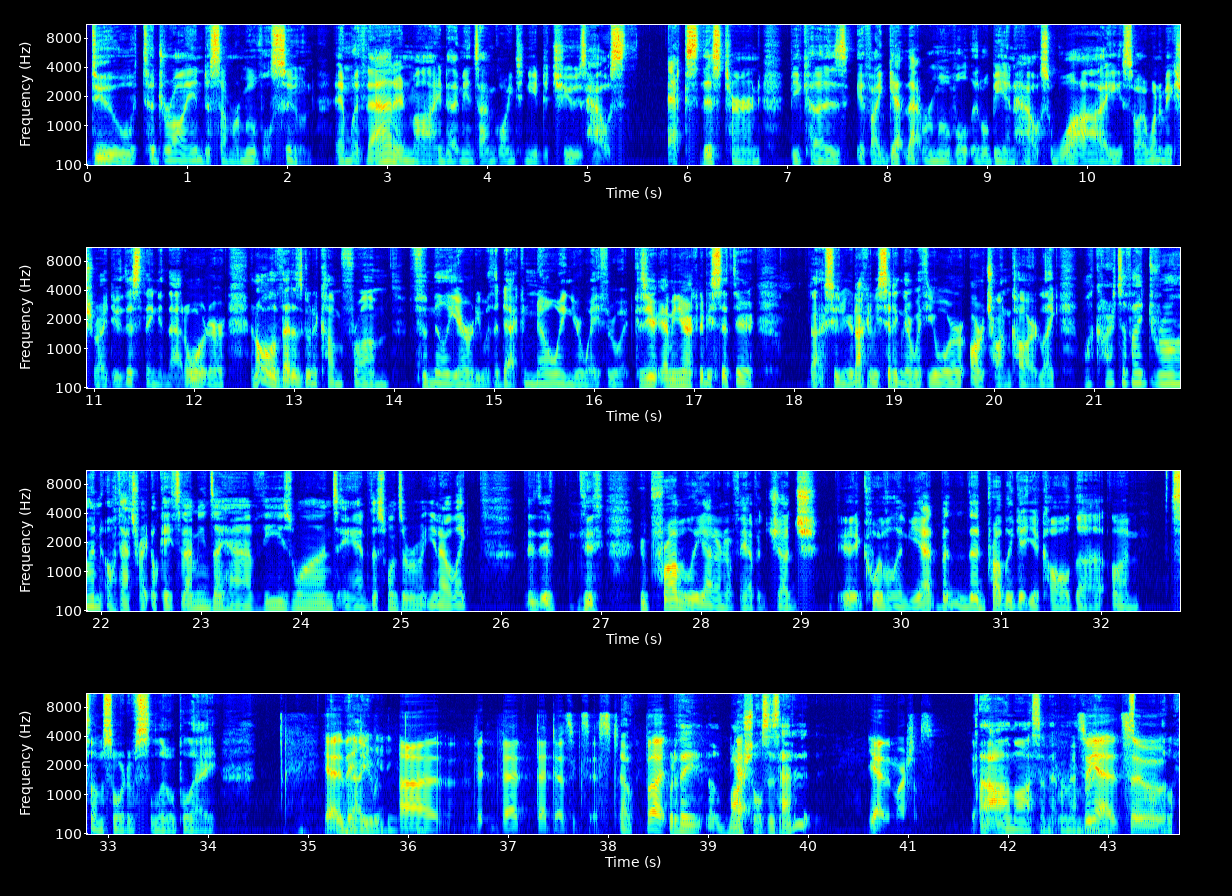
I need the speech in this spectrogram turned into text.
due to draw into some removal soon. And with that in mind, that means I'm going to need to choose house X this turn because if I get that removal, it'll be in house Y. So I want to make sure I do this thing in that order. And all of that is going to come from familiarity with the deck, knowing your way through it. Because you're, I mean, you're not going to be sit there. Uh, excuse me, you're not going to be sitting there with your Archon card. Like, what cards have I drawn? Oh, that's right. Okay, so that means I have these ones, and this one's a, you know, like, it, it, you probably, I don't know if they have a judge equivalent yet, but they'd probably get you called uh, on some sort of slow play yeah, evaluating. They, uh, th- that that does exist. Oh, but what are they? Oh, marshals? Yeah. Is that it? Yeah, the marshals. Yeah. Oh, I'm awesome at remembering. So yeah, so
